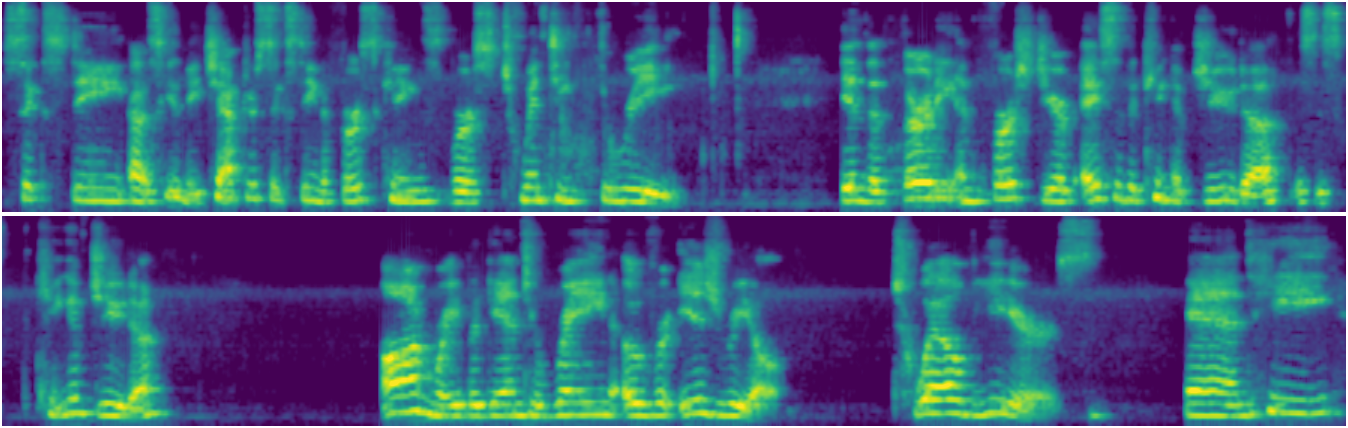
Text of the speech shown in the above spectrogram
16, uh, excuse me, chapter 16 of First Kings, verse 23. In the 30 and first year of Asa the king of Judah, this is king of Judah, Omri began to reign over Israel 12 years. And he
